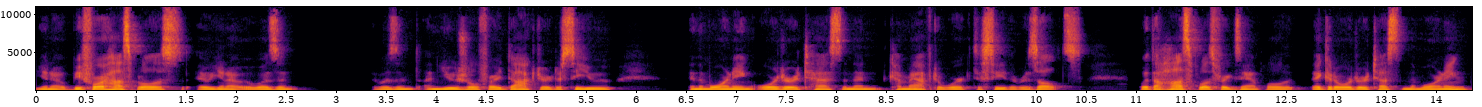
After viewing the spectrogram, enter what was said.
you know, before hospitalists, it, you know, it wasn't it wasn't unusual for a doctor to see you in the morning, order a test, and then come after work to see the results. With the hospitalists, for example, they could order a test in the morning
